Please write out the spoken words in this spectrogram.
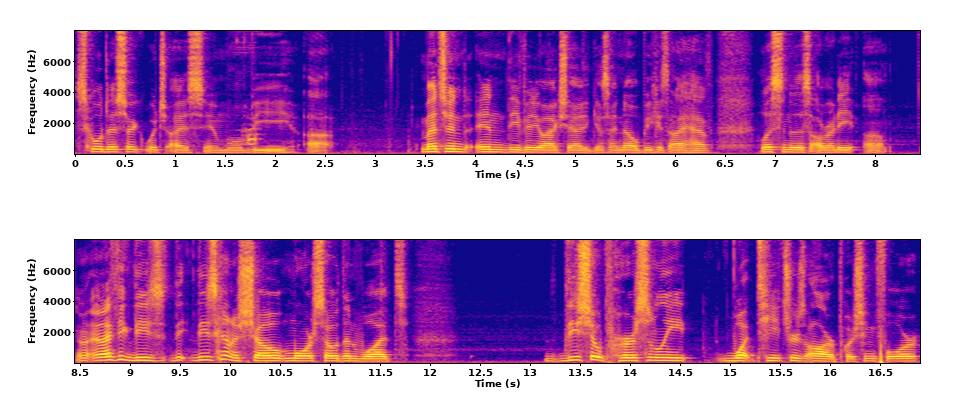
School District, which I assume will be uh, mentioned in the video. Actually, I guess I know because I have listened to this already. Um, and I think these th- these kind of show more so than what these show personally what teachers are pushing for.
